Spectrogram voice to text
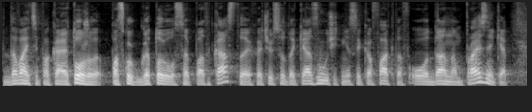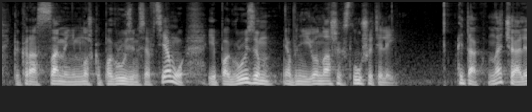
Давайте пока я тоже, поскольку готовился к подкасту, я хочу все-таки озвучить несколько фактов о данном празднике. Как раз сами немножко погрузимся в тему и погрузим в нее наших слушателей. Итак, в начале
